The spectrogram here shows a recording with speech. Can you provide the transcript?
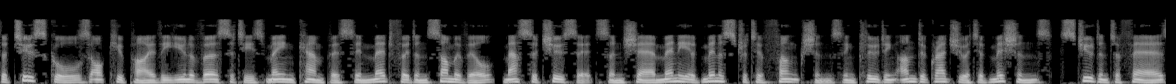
The two schools occupy the university's main campus in Medford and Somerville, Massachusetts and share many administrative functions including undergraduate admissions, student affairs,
